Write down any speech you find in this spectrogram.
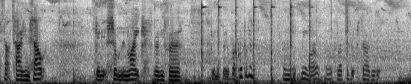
Start tidying this out, getting it something like ready for getting it back up again. And meanwhile, I'll have the bricks tidied it.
